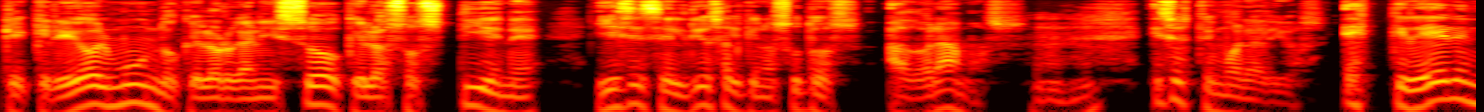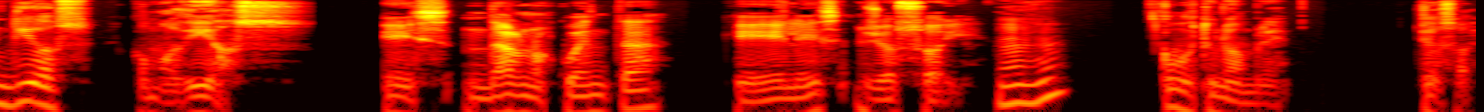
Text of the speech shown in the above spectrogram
que creó el mundo, que lo organizó, que lo sostiene, y ese es el Dios al que nosotros adoramos. Eso es temor a Dios. Es creer en Dios como Dios. Es darnos cuenta que Él es yo soy. ¿Cómo es tu nombre? Yo soy.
